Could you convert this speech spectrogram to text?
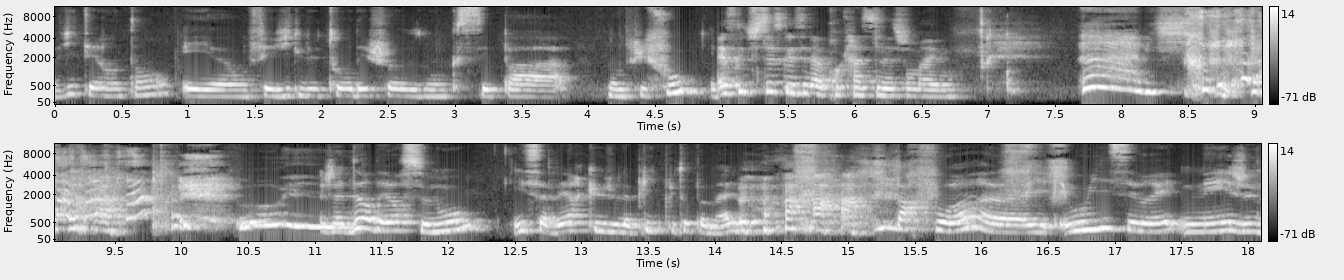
vite éreintant et on fait vite le tour des choses. Donc c'est pas non plus fou. Est-ce que tu sais ce que c'est la procrastination, Maëlle ah oui. oui. J'adore d'ailleurs ce mot. Il s'avère que je l'applique plutôt pas mal. Parfois, euh, oui, c'est vrai, mais je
